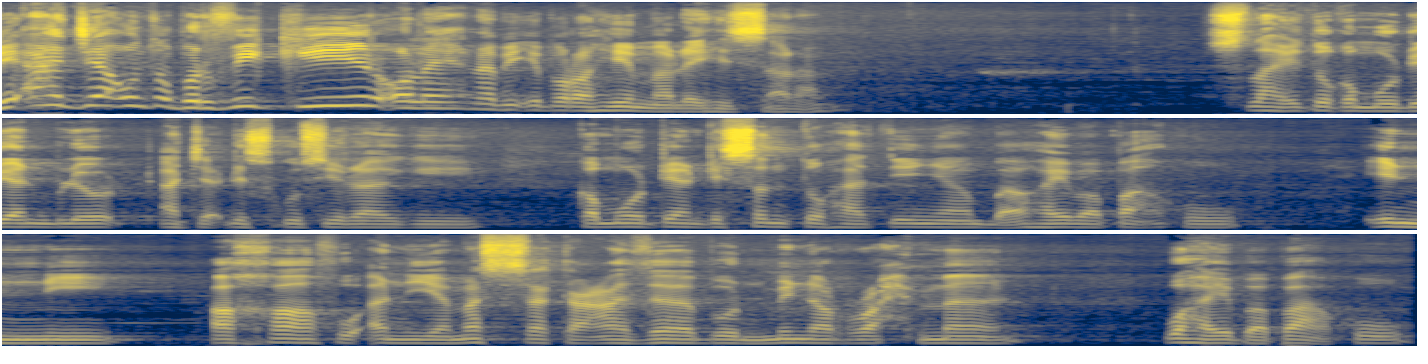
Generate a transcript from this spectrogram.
Diajak untuk berpikir oleh Nabi Ibrahim alaihissalam. Setelah itu kemudian beliau ajak diskusi lagi. Kemudian disentuh hatinya, bahai bapakku, ini akhafu an yamassaka azabun minar rahman. Wahai bapakku,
